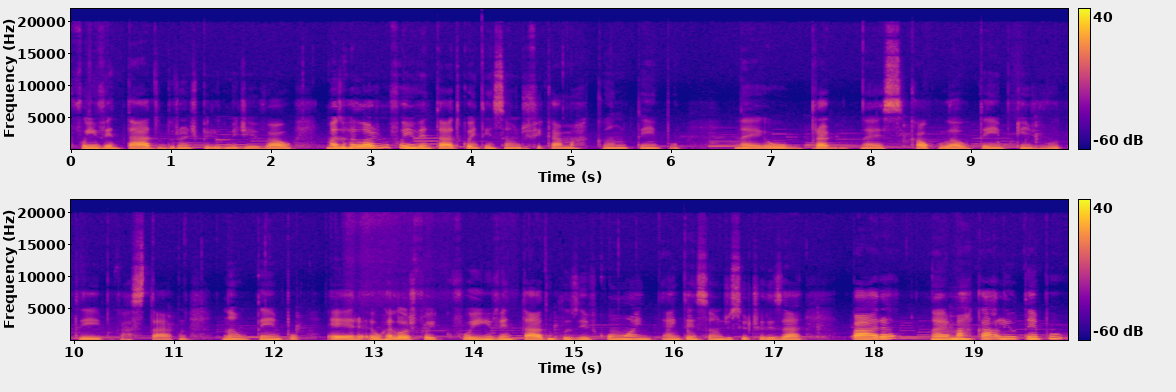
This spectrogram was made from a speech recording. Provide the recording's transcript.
foi inventado durante o período medieval, mas o relógio não foi inventado com a intenção de ficar marcando o tempo, né, ou para né, se calcular o tempo que a gente vai ter para gastar. Não, o tempo era, o relógio foi, foi inventado inclusive com a, a intenção de se utilizar para né, marcar ali o tempo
